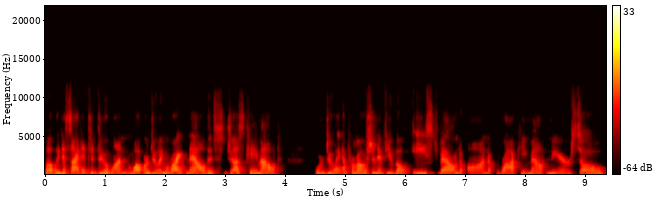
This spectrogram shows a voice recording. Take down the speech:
but we decided to do one. What we're doing right now that's just came out, we're doing a promotion if you go eastbound on Rocky Mountaineer. So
